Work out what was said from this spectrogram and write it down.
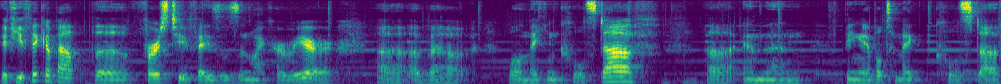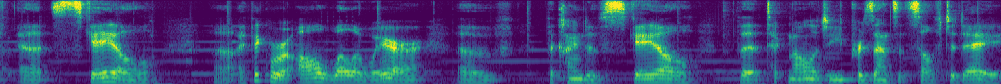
if you think about the first two phases in my career uh, about well making cool stuff uh, and then being able to make cool stuff at scale uh, i think we're all well aware of the kind of scale that technology presents itself today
